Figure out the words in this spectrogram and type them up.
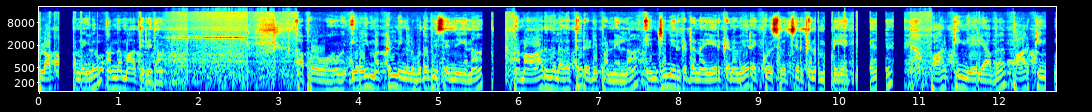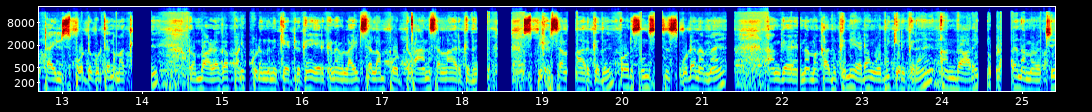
பிளாக் பண்ணீங்களோ அந்த மாதிரி தான் அப்போது இறை மக்கள் நீங்கள் உதவி செஞ்சீங்கன்னா நம்ம ஆறுதலகத்தை ரெடி பண்ணிடலாம். இன்ஜினியர்கிட்ட நான் ஏற்கனவே ரெக்வஸ்ட் வச்சுருக்கேன் நம்முடைய பார்க்கிங் ஏரியாவை பார்க்கிங் டைல்ஸ் போட்டு கொடுத்து நமக்கு ரொம்ப அழகாக பண்ணி கொடுங்கன்னு கேட்டிருக்கேன். ஏற்கனவே லைட்ஸ் எல்லாம் போட்டு ஃபேன்ஸ் எல்லாம் இருக்குது. ஸ்பீக்கர்ஸ் எல்லாம் இருக்குது. ஒரு சவுண்ட் சிஸ்டம் கூட நம்ம அங்கே நமக்கு அதுக்குன்னு இடம் ஒதுக்கி இருக்கிறேன் அந்த அறைக்குள்ள நம்ம வச்சு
